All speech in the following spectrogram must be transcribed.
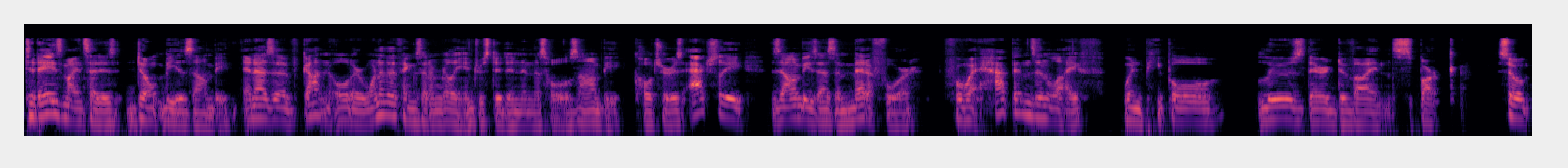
today's mindset is don't be a zombie. And as I've gotten older, one of the things that I'm really interested in in this whole zombie culture is actually zombies as a metaphor for what happens in life when people lose their divine spark. So,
